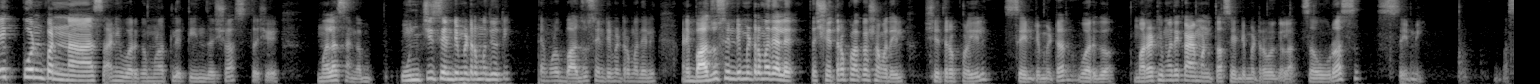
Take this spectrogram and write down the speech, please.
एकोणपन्नास आणि वर्गमुळातले तीन जशास तसे. मला सांगा उंची सेंटीमीटरमध्ये होती त्यामुळे बाजू सेंटीमीटरमध्ये आली. आणि बाजू सेंटीमीटरमध्ये आले तर क्षेत्रफळ कशामध्ये येईल? क्षेत्रफळ येईल सेंटीमीटर वर्ग. मराठीमध्ये काय म्हणतात सेंटीमीटर वर्गाला? चौरस सेमी बस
